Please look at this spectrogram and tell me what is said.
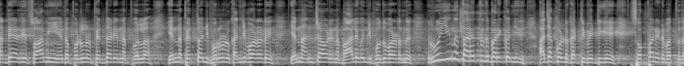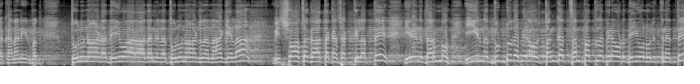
ತಡ್ಡಾಡ್ದಿ ಸ್ವಾಮಿ, ಎನ್ನ ಪೊರ್ಲು ಪೆದ್ದಾಡಿ, ಎನ್ನ ಪೊಲ್ಲ ಎನ್ನ ಪೆತ್ತೊಂಜಿ ಪೊರ್ಲುಡು ಕಂಜಿ ಪಾಡಾಡು, ಎನ್ನ ಅಂಚಾವಡಿ, ಎನ್ನ ಬಾಲೆಗೊಂಜಿ ಪೊದು ಬಾಡಂದು ರುಯಿನ್ ತರೆತ್ತದ ಬರಿಕೊಂಜಿ ಅಜಕ್ಕೊಳ್ಡು ಕಟ್ಟಿಬೆಟ್ಟಿಗೆ ಸೊಪ್ಪನಿಡು ಬತ್ತದ ಕನ ನೀರು ಬತ್ ತುಳುನಾಡ ದೈವಾರಾಧನೆಲ ತುಳುನಾಡ್ಲ ನಾಗೆಲ ವಿಶ್ವಾಸಘಾತಕ ಶಕ್ತಿಲತ್ತೆ. ಈರಿನ ಧರ್ಮ, ಈರ್ನ ದುಡ್ಡುದ ಪಿರಾವು ತಂಕತ್ ಸಂಪತ್ತದ ಪಿರಾವುಡು ದೈವಲು ಒಲಿತಿನೆತ್ತು.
